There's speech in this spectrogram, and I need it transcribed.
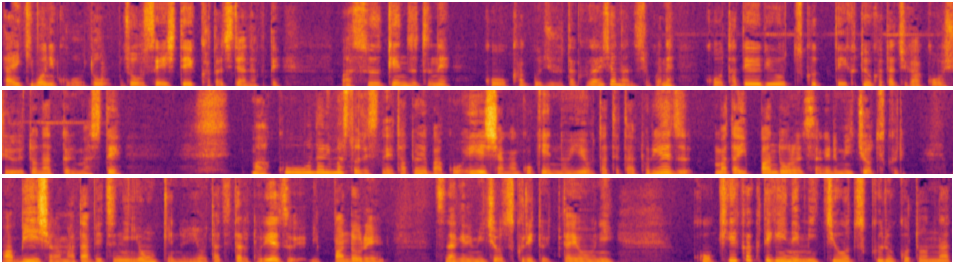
大規模にこう造成していく形ではなくて、まあ、数軒ずつねこう各住宅会社なんでしょうかね。こう建て売りを作っていくという形がこう主流となっておりまして。まあこうなりますとですね例えばこう A 社が5軒の家を建てた。らとりあえずまた一般道路につなげる道を作り、まあ、B 社がまた別に4軒の家を建てたらとりあえず一般道路につなげる道を作りといったようにこう計画的にね道を作ることな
